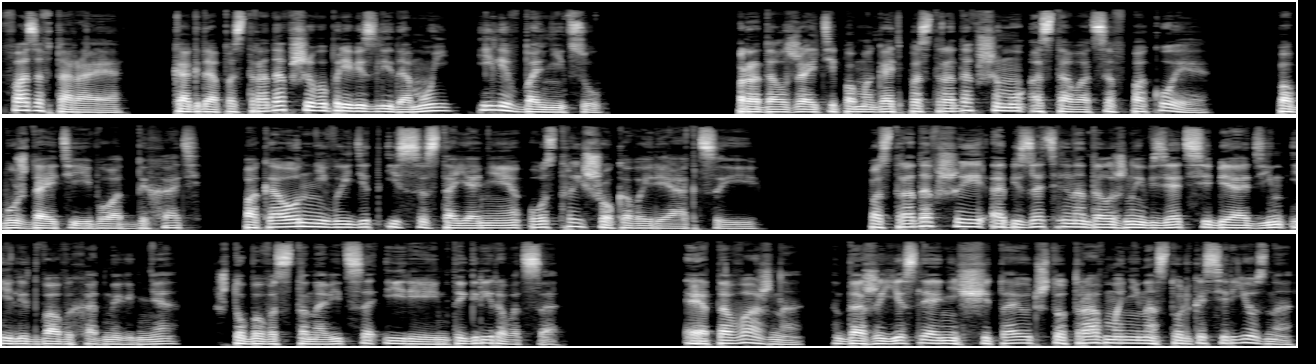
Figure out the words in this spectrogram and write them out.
Фаза вторая, когда пострадавшего привезли домой или в больницу. Продолжайте помогать пострадавшему оставаться в покое, побуждайте его отдыхать, пока он не выйдет из состояния острой шоковой реакции. Пострадавшие обязательно должны взять себе один или два выходных дня, чтобы восстановиться и реинтегрироваться. Это важно, даже если они считают, что травма не настолько серьезна,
